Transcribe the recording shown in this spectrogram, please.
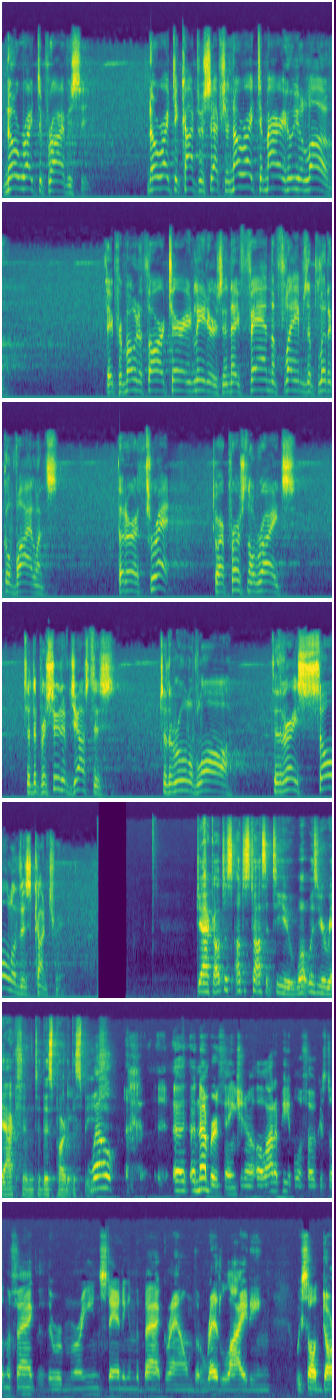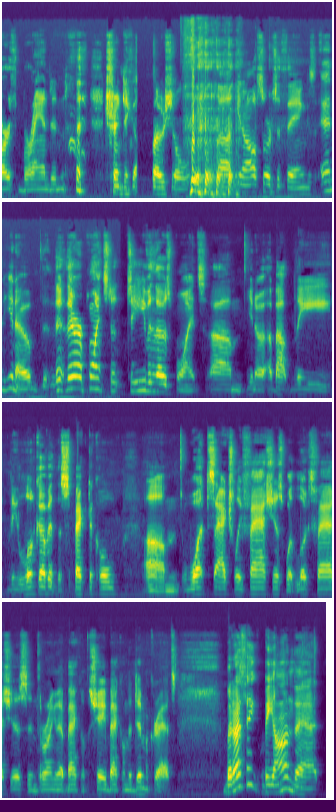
no right to privacy, no right to contraception, no right to marry who you love they promote authoritarian leaders and they fan the flames of political violence that are a threat to our personal rights, to the pursuit of justice, to the rule of law, to the very soul of this country. Jack, I'll just I'll just toss it to you. What was your reaction to this part of the speech? Well, a, a, number of things. You know, a lot of people have focused on the fact that there were Marines standing in the background, the red lighting, we saw Darth Brandon trending on social, uh, you know, all sorts of things. And, you know, th- there are points to, to even those points, um, you know, about the, the look of it, the spectacle, um, what's actually fascist, what looks fascist, and throwing that back on the shade back on the Democrats. But I think beyond that,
